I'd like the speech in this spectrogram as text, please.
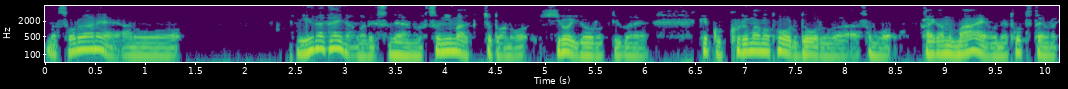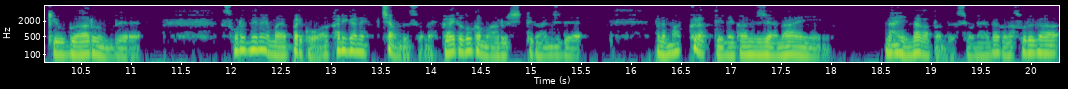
まあ、それはね、あの、三浦海岸はですね、あの、普通にまあ、ちょっとあの、広い道路っていうかね、結構車の通る道路が、その、海岸の前をね、通ってたような記憶があるんで、それでね、まあやっぱりこう、明かりがね、来ちゃうんですよね。街灯とかもあるしって感じで。ね、真っ暗っていうね、感じじゃない、ない、なかったんですよね。だからそれが、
